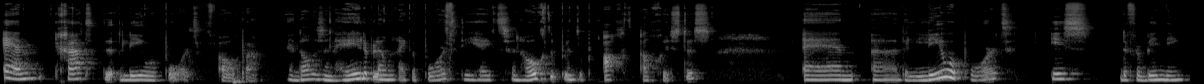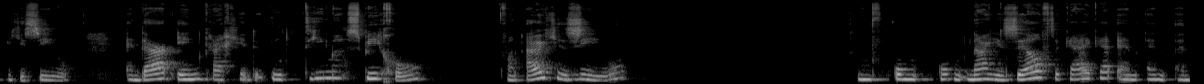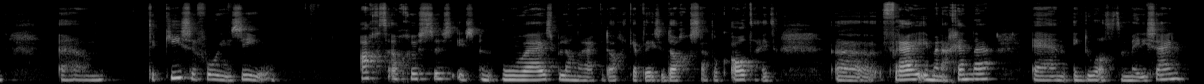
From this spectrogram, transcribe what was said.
En gaat de Leeuwenpoort open. En dat is een hele belangrijke poort. Die heeft zijn hoogtepunt op 8 augustus. En uh, de Leeuwenpoort is de verbinding met je ziel. En daarin krijg je de ultieme spiegel vanuit je ziel om, om, naar jezelf te kijken en, en, en ehm, te kiezen voor je ziel. 8 augustus is een onwijs belangrijke dag. Ik heb deze dag staat ook altijd uh, vrij in mijn agenda. En ik doe altijd een medicijn.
